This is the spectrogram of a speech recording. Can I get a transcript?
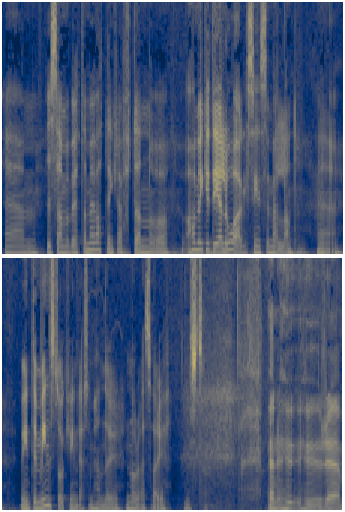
Um, vi samarbetar med vattenkraften och har mycket dialog sinsemellan. Mm. Uh, inte minst då kring det som händer i norra Sverige. Just det. Men hur, hur eh,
